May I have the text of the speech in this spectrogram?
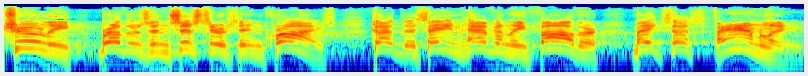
truly brothers and sisters in Christ. God, the same Heavenly Father, makes us family.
